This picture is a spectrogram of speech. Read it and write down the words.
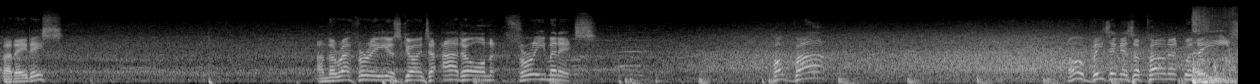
Paredes. And the referee is going to add on three minutes. Pogba. Oh, beating his opponent with ease.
